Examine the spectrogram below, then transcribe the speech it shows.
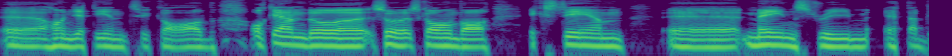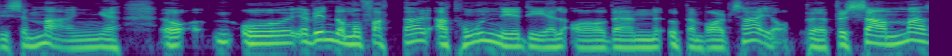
eh, har hon gett intryck av. Och ändå så ska hon vara extrem eh, mainstream etablissemang. Och, och, jag vet inte om hon fattar att hon är del av en uppenbar psyop. För samma,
